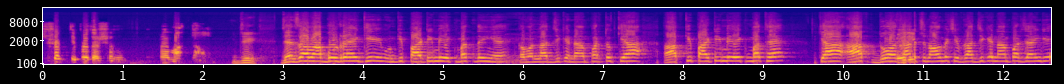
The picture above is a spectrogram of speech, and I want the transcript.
शक्ति प्रदर्शन मैं मानता हूँ। जी। जैन साहब, आप बोल रहे हैं कि उनकी पार्टी में एक मत नहीं है। कमलनाथ जी के नाम पर तो क्या आपकी पार्टी में एक मत है? क्या आप 2000 मेरी- चुनाव में शिवराज जी के नाम पर जाएँगे?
